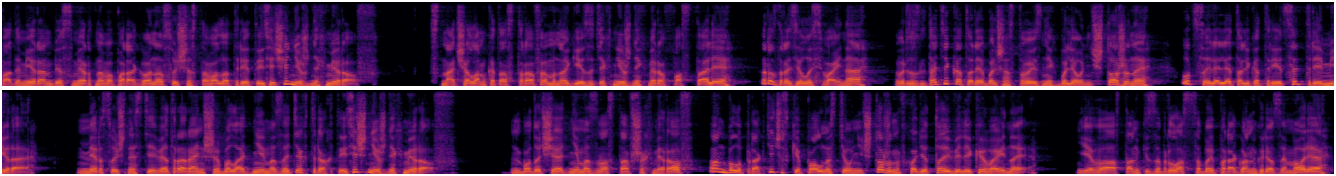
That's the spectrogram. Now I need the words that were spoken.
Под миром бессмертного Парагона существовало 3000 нижних миров. С началом катастрофы многие из этих нижних миров восстали, разразилась война, в результате которой большинство из них были уничтожены, уцелели только 33 мира. Мир Сущности Ветра раньше был одним из этих 3000 нижних миров. Будучи одним из восставших миров, он был практически полностью уничтожен в ходе той Великой войны. Его останки забрала с собой Парагон Грёзы моря,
